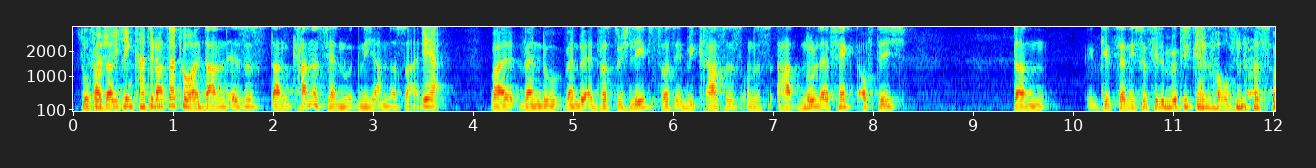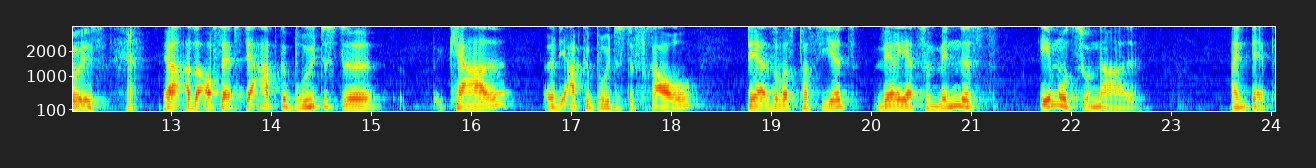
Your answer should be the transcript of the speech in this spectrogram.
so verstehe ich den Katalysator. Weil dann ist es, dann kann es ja nur nicht anders sein. ja. Weil wenn du, wenn du etwas durchlebst, was irgendwie krass ist und es hat null Effekt auf dich, dann gibt es ja nicht so viele Möglichkeiten, warum das so ist. Ja. ja, also auch selbst der abgebrühteste Kerl oder die abgebrühteste Frau, der sowas passiert, wäre ja zumindest emotional ein Depp.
